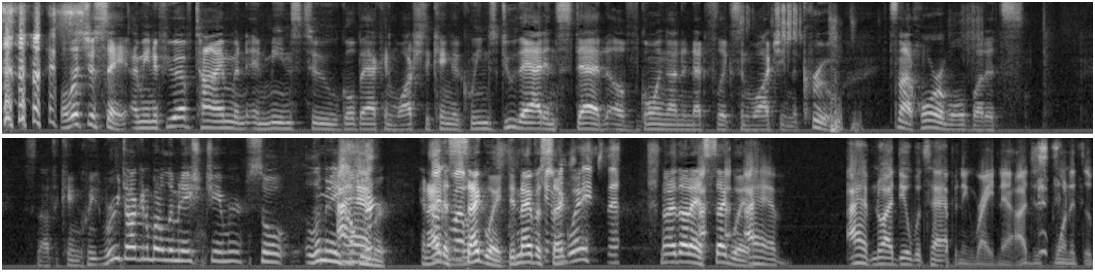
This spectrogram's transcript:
Well, let's just say, I mean, if you have time and, and means to go back and watch The King of Queens, do that instead of going on to Netflix and watching The Crew. It's not horrible, but it's it's not The King of Queens. Were we talking about Elimination Chamber? So Elimination I have- Chamber, and I had a Talking about segue. Didn't I have a Kevin segue? No, I thought I had a segue. I, I have, I have no idea what's happening right now. I just wanted to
